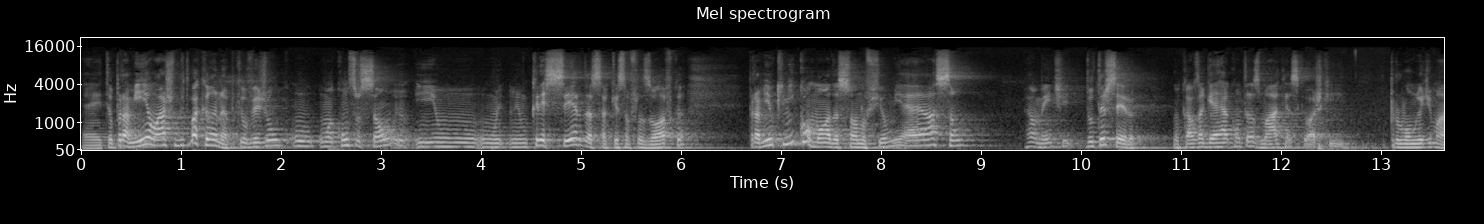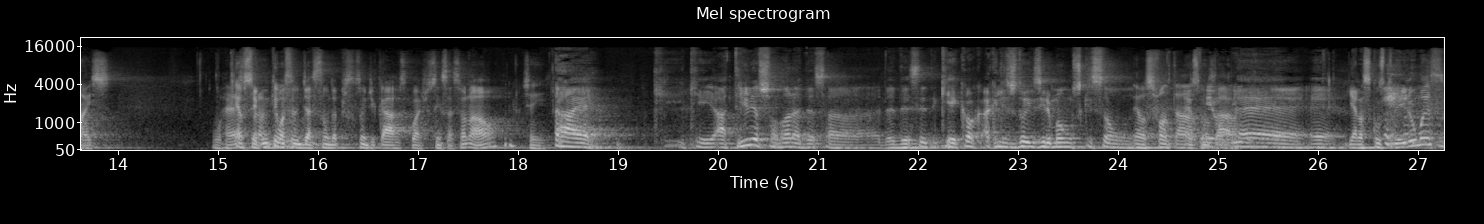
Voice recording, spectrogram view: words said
É, então, para mim, eu acho muito bacana, porque eu vejo um, uma construção e um, um, um, crescer dessa questão filosófica. Para mim, o que me incomoda só no filme é a ação, realmente, do terceiro. No caso, da guerra contra as máquinas, que eu acho que prolonga demais. O, resto, é, o segundo tem uma cena de ação da perseguição de carros que eu acho sensacional. Sim. Ah, é. Que, que, a trilha sonora dessa. Desse, que, que aqueles dois irmãos que são. É, os fantasmas. É, é, E elas construíram umas,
